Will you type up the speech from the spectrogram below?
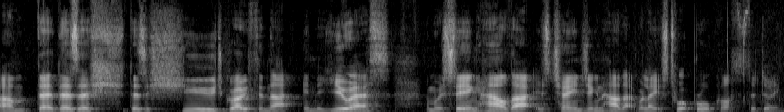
Um, there, there's, a, there's a huge growth in that in the US, and we're seeing how that is changing and how that relates to what broadcasters are doing.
